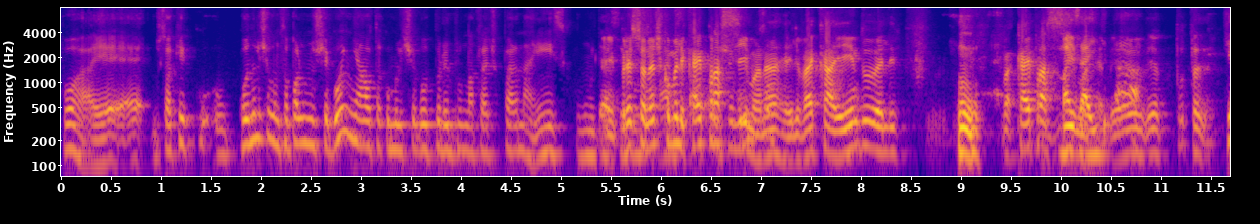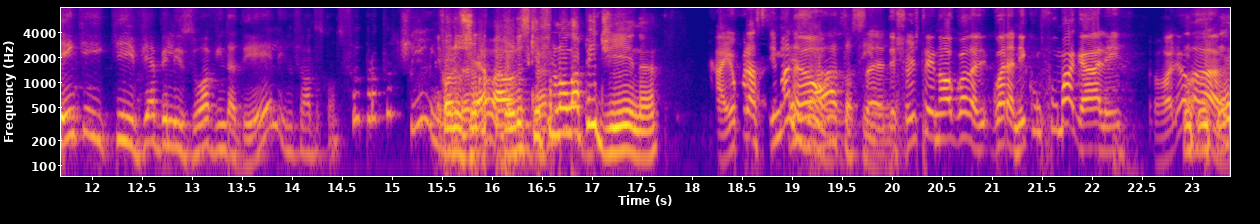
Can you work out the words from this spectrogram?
Porra, é, é- Só que quando ele chegou no São Paulo, não chegou em alta como ele chegou, por exemplo, no Atlético Paranaense. É impressionante como ele cai pra chegou cima, né? Ele vai caindo, ele Hum. vai- cai pra cima. Mas aí que tá. Eu- eu- puta, Quem que, que viabilizou a vinda dele, no final das contas, foi o próprio time. né? Foram os Daniel jogadores Alves, que né? foram lá pedir, né? Caiu pra cima, não. Exato, assim, né? Deixou de treinar o Guarani, com fumagalha, hein? Olha lá.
